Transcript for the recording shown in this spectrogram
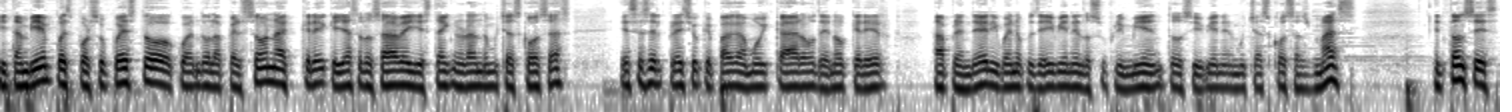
Y también, pues por supuesto, cuando la persona cree que ya se lo sabe y está ignorando muchas cosas, ese es el precio que paga muy caro de no querer aprender y bueno, pues de ahí vienen los sufrimientos y vienen muchas cosas más. Entonces,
